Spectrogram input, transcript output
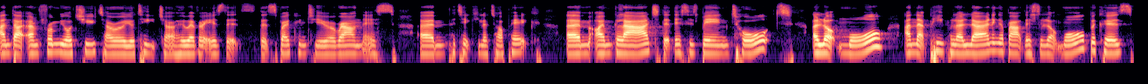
and that and from your tutor or your teacher whoever it is that's that's spoken to you around this um, particular topic um, i'm glad that this is being taught a lot more and that people are learning about this a lot more because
